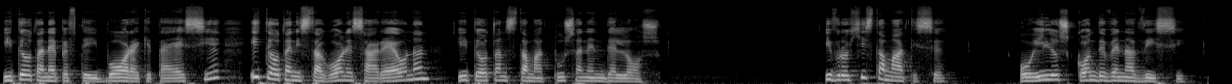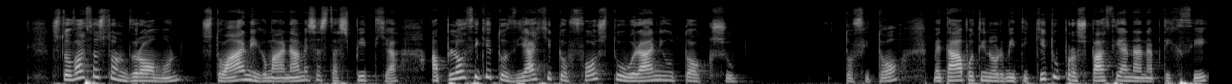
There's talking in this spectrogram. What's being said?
είτε όταν έπεφτε η μπόρα και τα έσυε, είτε όταν οι σταγόνες αρέωναν είτε όταν σταματούσαν εντελώς. Η βροχή σταμάτησε. Ο ήλιος κόντευε να δύσει. Στο βάθος των δρόμων, στο άνοιγμα ανάμεσα στα σπίτια, απλώθηκε το διάχυτο φως του ουράνιου τόξου. Το φυτό, μετά από την ορμητική του προσπάθεια να αναπτυχθεί,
